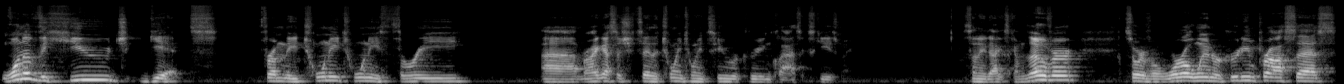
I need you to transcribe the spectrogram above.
one of the huge gets from the 2023 um, or I guess I should say the 2022 recruiting class, excuse me. Sonny Dykes comes over, sort of a whirlwind recruiting process.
